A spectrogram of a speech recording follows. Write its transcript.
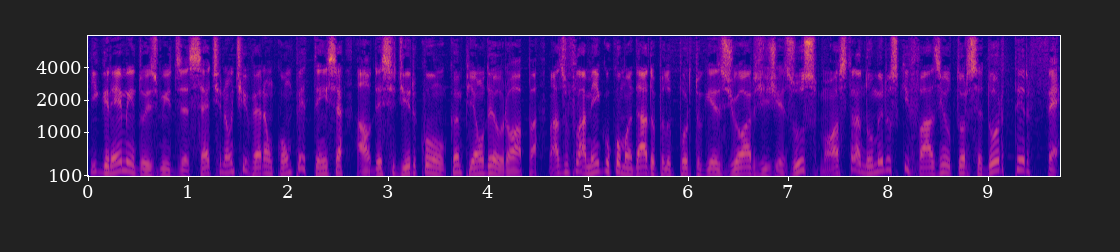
e Grêmio em 2017 não tiveram competência ao decidir com o campeão da Europa. Mas o Flamengo, comandado pelo português Jorge Jesus, mostra números que fazem o torcedor ter fé.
